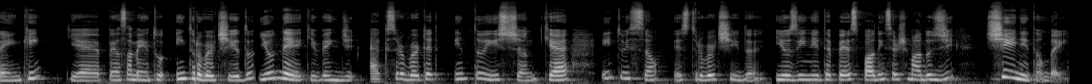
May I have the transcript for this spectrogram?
Thinking, que é pensamento introvertido, e o NE, que vem de Extroverted Intuition, que é intuição extrovertida. E os INTPs podem ser chamados de TINI também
